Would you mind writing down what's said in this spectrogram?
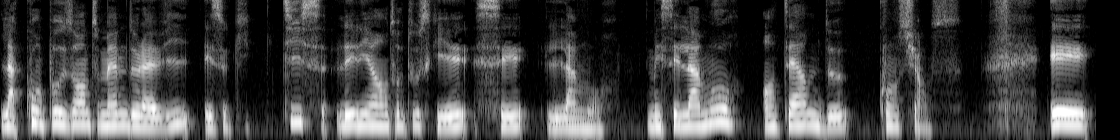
la composante même de la vie et ce qui tisse les liens entre tout ce qui est, c'est l'amour. Mais c'est l'amour en termes de conscience. Et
